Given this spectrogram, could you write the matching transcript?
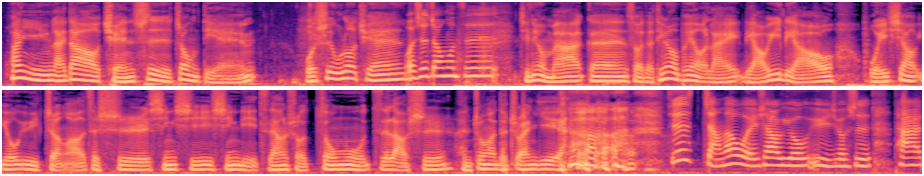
欢迎来到全市重点，我是吴若权，我是周木之。今天我们要跟所有的听众朋友来聊一聊微笑忧郁症啊，这是新西心理咨商所周木之老师很重要的专业。其实讲到微笑忧郁，就是他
